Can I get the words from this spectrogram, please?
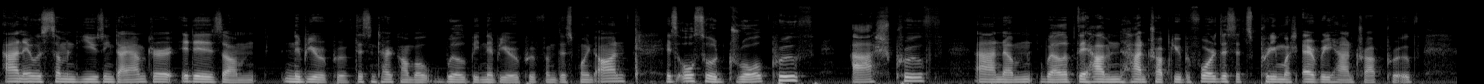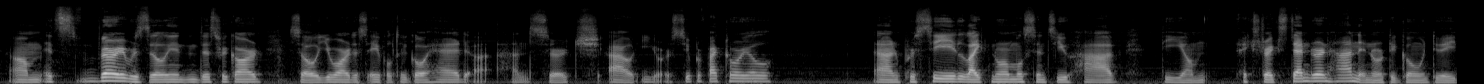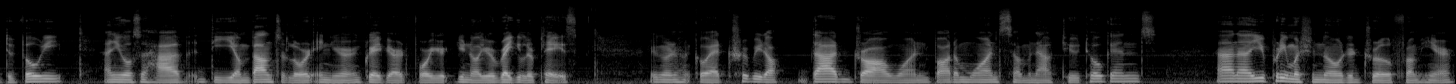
and it was summoned using diameter, it is um, Nibiru proof. This entire combo will be Nibiru proof from this point on. It's also Droll proof, Ash proof, and um, well, if they haven't hand trapped you before this, it's pretty much every hand trap proof. Um, it's very resilient in this regard, so you are just able to go ahead uh, and search out your super factorial and proceed like normal since you have the um, extra extender in hand in order to go into a devotee and you also have the um, balancer lord in your graveyard for your you know your regular plays. You're going to go ahead tribute off that draw one bottom one summon out two tokens and uh, you pretty much know the drill from here.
